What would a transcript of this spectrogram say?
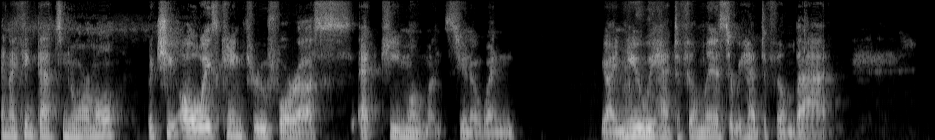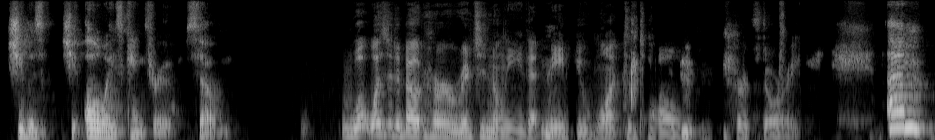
and I think that's normal but she always came through for us at key moments you know when I knew we had to film this or we had to film that. She was she always came through so. What was it about her originally that made you want to tell her story? Um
